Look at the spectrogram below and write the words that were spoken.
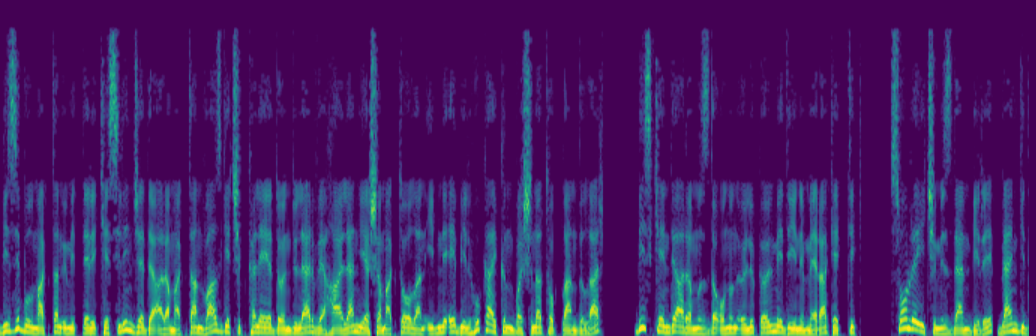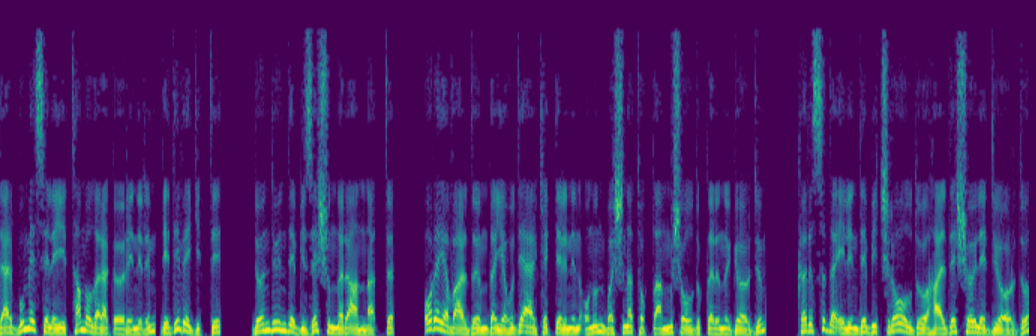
bizi bulmaktan ümitleri kesilince de aramaktan vazgeçip kaleye döndüler ve halen yaşamakta olan İbni Ebil Hukayk'ın başına toplandılar, biz kendi aramızda onun ölüp ölmediğini merak ettik, sonra içimizden biri, ben gider bu meseleyi tam olarak öğrenirim, dedi ve gitti, döndüğünde bize şunları anlattı, oraya vardığımda Yahudi erkeklerinin onun başına toplanmış olduklarını gördüm, karısı da elinde bir çıra olduğu halde şöyle diyordu,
